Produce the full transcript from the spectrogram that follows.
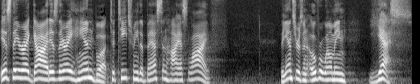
Is there a guide? Is there a handbook to teach me the best and highest life? The answer is an overwhelming yes.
